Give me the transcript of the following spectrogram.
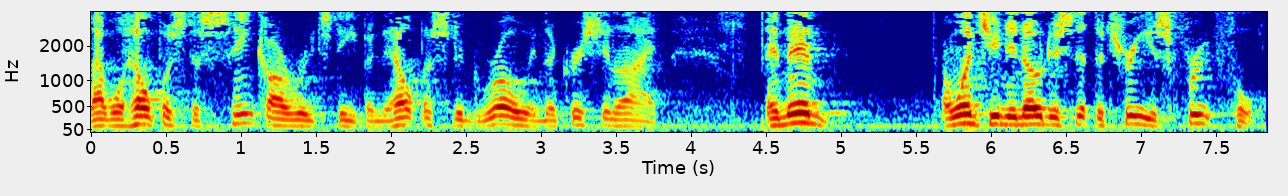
that will help us to sink our roots deep and help us to grow in the Christian life. And then I want you to notice that the tree is fruitful.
